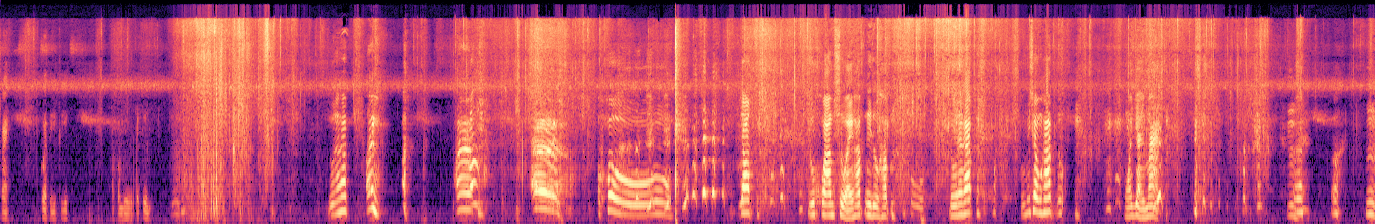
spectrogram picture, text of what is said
ไปก็ตีขยุบเอาคนเดียวจะขึ้น ดูนะครับเอ้ยเอ้ยเอ้ยโอ้โหยอดดูความสวยครับ นี่ดูครับ ดูนะครับ คุณผู้ชมครับดูหัวใหญ่มาก อืมอืม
